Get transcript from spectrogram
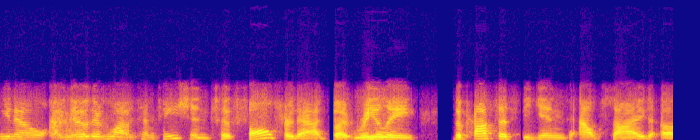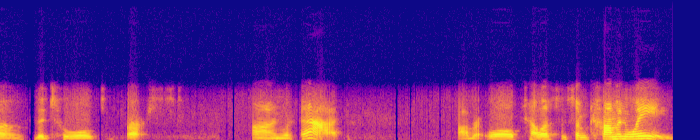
you know, I know there's a lot of temptation to fall for that, but really the process begins outside of the tools first. On with that, Robert will tell us some common ways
